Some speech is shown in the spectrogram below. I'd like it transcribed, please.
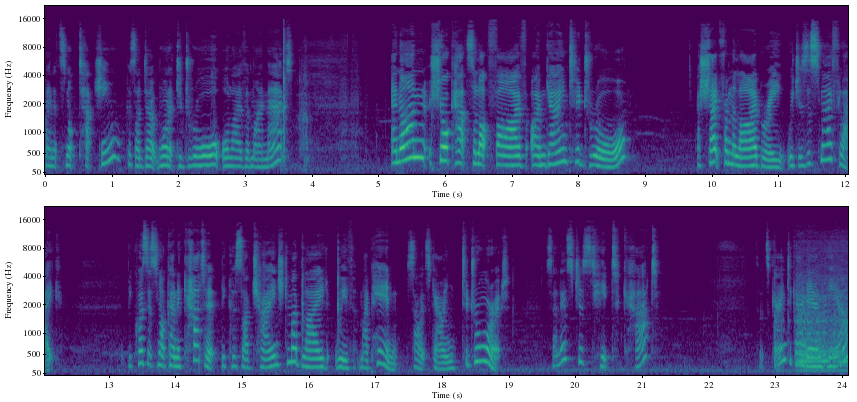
And it's not touching because I don't want it to draw all over my mat. And on Sure Cuts a Lot 5, I'm going to draw a shape from the library, which is a snowflake. Because it's not going to cut it, because I've changed my blade with my pen, so it's going to draw it. So let's just hit cut So it's going to go down here.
